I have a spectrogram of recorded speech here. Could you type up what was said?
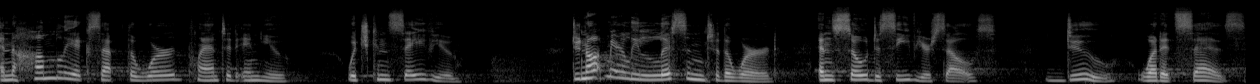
and humbly accept the word planted in you, which can save you. Do not merely listen to the word and so deceive yourselves. Do what it says.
